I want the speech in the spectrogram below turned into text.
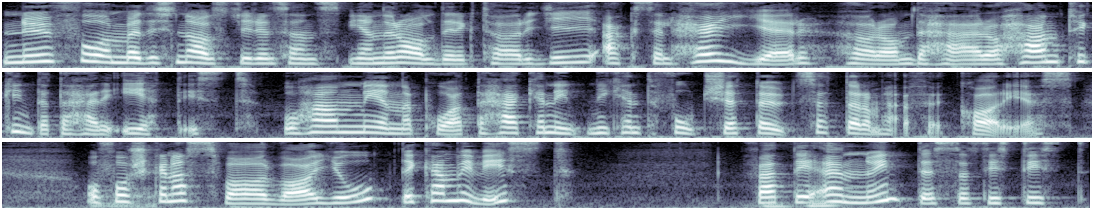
Nu får Medicinalstyrelsens generaldirektör J. Axel Höjer höra om det här och han tycker inte att det här är etiskt. Och han menar på att det här kan ni, ni kan inte fortsätta utsätta de här för karies. Och forskarnas svar var jo, det kan vi visst. För att det är ännu inte statistiskt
